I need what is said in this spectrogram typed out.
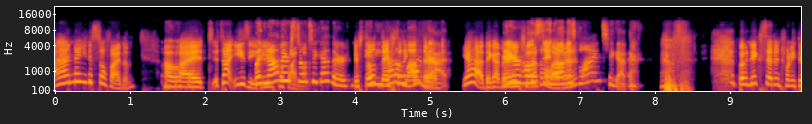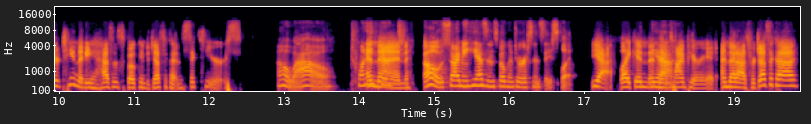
I know you can still find them, Oh, okay. but it's not easy. but now they're still them. together. They're still- they're still love together. that. Yeah, they got married. They're hosting Love is Blind together. but Nick said in 2013 that he hasn't spoken to Jessica in six years. Oh wow. 20 And then- oh, so I mean, he hasn't spoken to her since they split. Yeah, like in, in Yeah. that time period. And then as for Jessica,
